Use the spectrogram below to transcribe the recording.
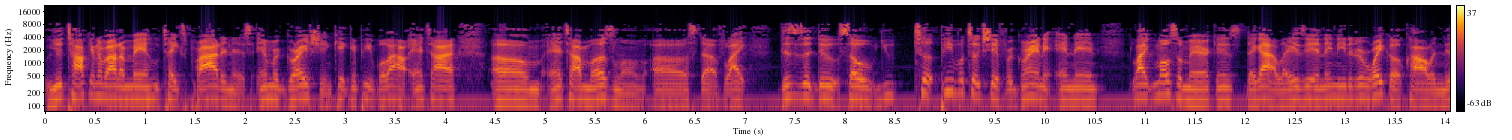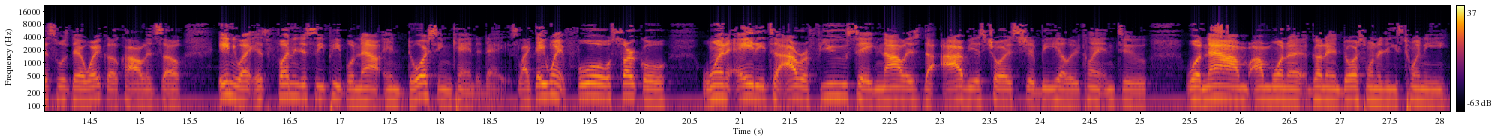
you're talking about a man who takes pride in this. Immigration kicking people out anti um, anti-muslim uh, stuff. Like this is a dude so you took people took shit for granted and then like most americans they got lazy and they needed a wake-up call and this was their wake-up call and so anyway it's funny to see people now endorsing candidates. Like they went full circle 180 to I refuse to acknowledge the obvious choice should be Hillary Clinton to well now I'm, I'm wanna, gonna endorse one of these 20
